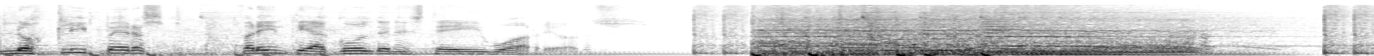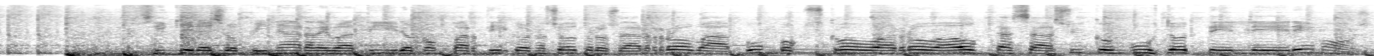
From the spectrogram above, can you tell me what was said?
los Clippers frente a Golden State Warriors. Si quieres opinar, debatir o compartir con nosotros, arroba boomboxco, arroba octasazo y con gusto te leeremos.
